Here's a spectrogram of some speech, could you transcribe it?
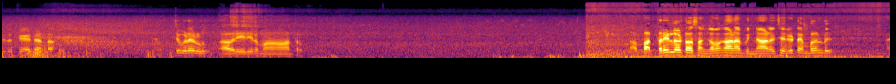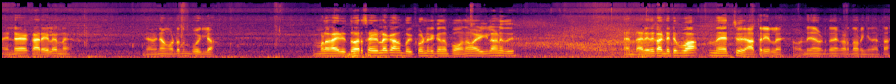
ഇതൊക്കെ ആയിട്ടുണ്ടോ ഇവിടെ ഉള്ളൂ ആ ഒരു ഏരിയയിൽ മാത്രം. അപ്പം അത്രയേ ഉള്ളൂ കേട്ടോ സംഗമം കാണാൻ. പിന്നെ ആൾ ചെറിയ ടെമ്പിൾ ഉണ്ട് അതിന്റെ കരയിൽ തന്നെ. ഞാൻ പിന്നെ അങ്ങോട്ടൊന്നും പോയില്ല. നമ്മൾ ഹരിദ്വാർ സൈഡിലേക്കാണ് പോയിക്കൊണ്ടിരിക്കുന്നത്. പോകുന്ന വഴിയിലാണിത്. എന്തായാലും ഇത് കണ്ടിട്ട് പോവാ നേരിച്ചു രാത്രിയല്ലേ. അതുകൊണ്ട് ഞാൻ ഇവിടെ തന്നെ കിടന്നുറങ്ങിയത് കേട്ടാ.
